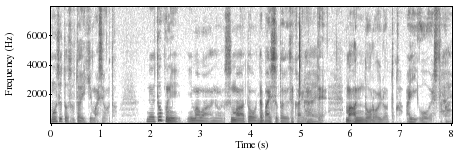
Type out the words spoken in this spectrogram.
もうちょっと外へ行きましょうと。で特に今はあのスマートデバイスという世界になって、はい、まあ、アンドロイドとか iOS とか、はい、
